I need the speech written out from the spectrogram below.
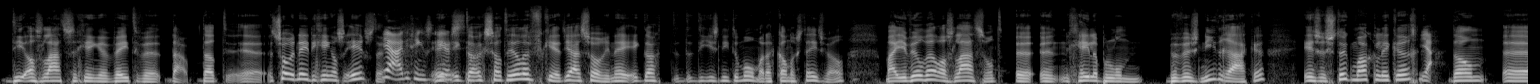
die als laatste gingen, weten we... Nou, dat... eh, sorry, nee, die ging als eerste. Ja, die ging als Ik, eerste. ik, dacht, ik zat heel even verkeerd. Ja, sorry. Nee, ik dacht, die is niet de mol, maar dat kan nog steeds wel. Maar je wil wel als laatste, want eh, een gele ballon bewust niet raken... is een stuk makkelijker Ja. dan eh,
